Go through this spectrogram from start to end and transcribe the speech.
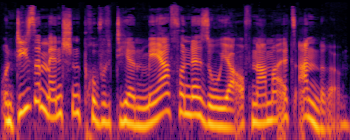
und diese Menschen profitieren mehr von der Sojaaufnahme als andere.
